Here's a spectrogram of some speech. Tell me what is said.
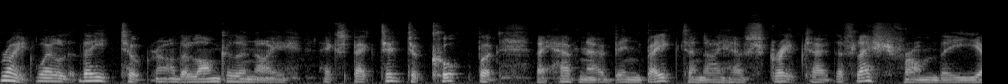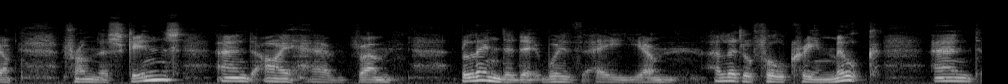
Right, well, they took rather longer than I expected to cook, but they have now been baked, and I have scraped out the flesh from the uh, from the skins, and I have um, blended it with a um, a little full cream milk, and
